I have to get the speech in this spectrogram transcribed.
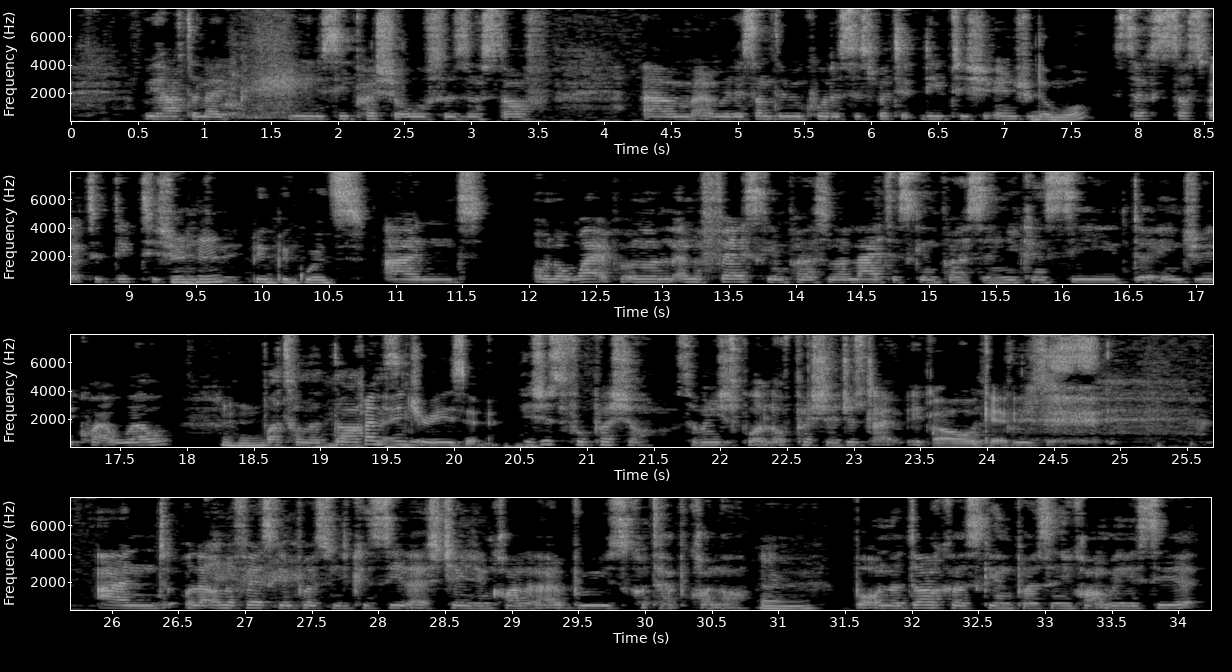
we have to like, we see pressure ulcers and stuff. Um, and there's something we call the suspected deep tissue injury. The what? Sus- suspected deep tissue Mm-hmm. injury. Big big words. And on a white, on a, on a fair skinned person, a lighter skinned person, you can see the injury quite well. Mm-hmm. But on a dark what kind of injury is it? it's just for pressure. So when you just put a lot of pressure, just like it Oh, okay. bruising. And like on a fair skinned person, you can see that it's changing color, like a bruise type color. Mm. But on a darker skinned person, you can't really see it.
